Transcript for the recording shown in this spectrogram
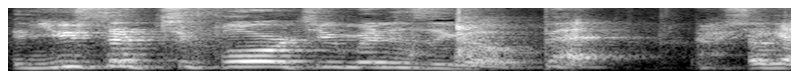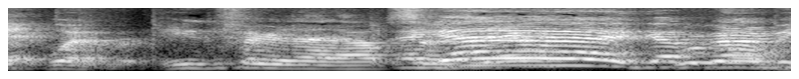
You said two, four two minutes ago. bet. Okay, whatever. You can figure that out. So Hey, today hey, got we're gonna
